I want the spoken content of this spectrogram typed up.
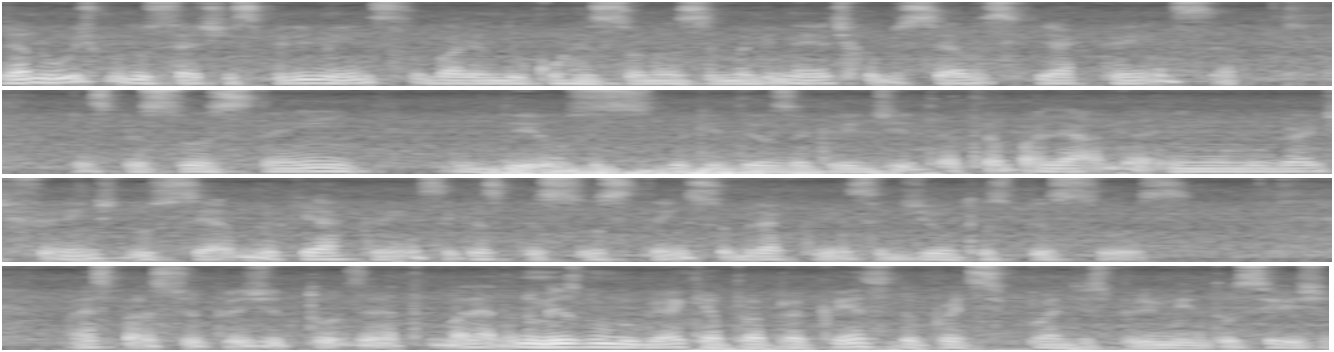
Já no último dos sete experimentos, trabalhando com ressonância magnética, observa-se que a crença que as pessoas têm do Deus, do que Deus acredita, é trabalhada em um lugar diferente do cérebro que a crença que as pessoas têm sobre a crença de outras pessoas. Mas, para surpresa de todos, ela é trabalhada no mesmo lugar que a própria crença do participante do experimento, ou seja,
